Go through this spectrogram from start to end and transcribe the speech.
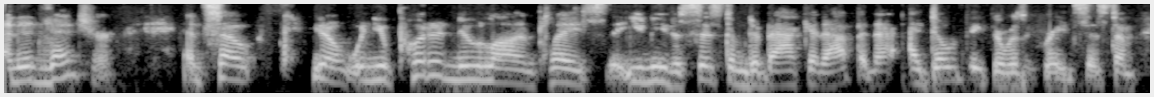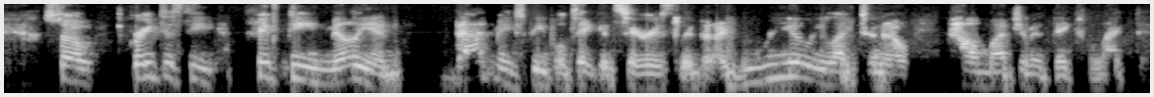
an adventure. And so, you know, when you put a new law in place, that you need a system to back it up, and I, I don't think there was a great system. So great to see 15 million. That makes people take it seriously, but I'd really like to know how much of it they collected.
